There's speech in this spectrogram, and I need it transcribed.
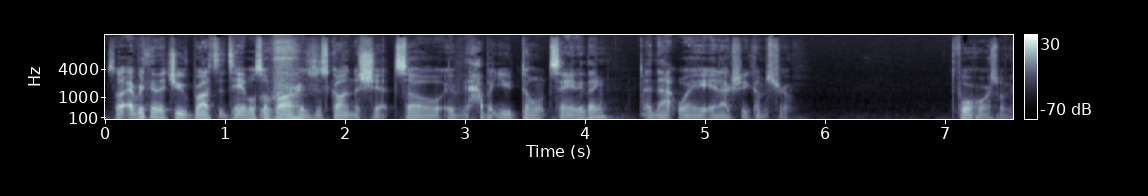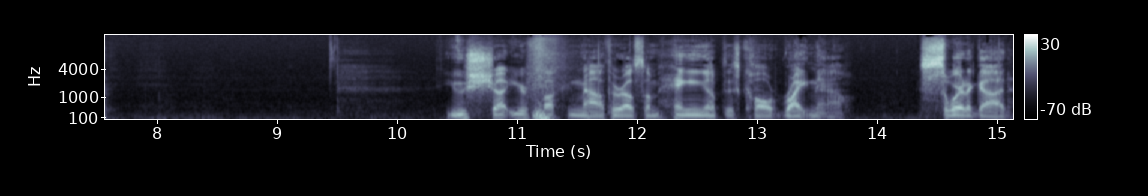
So everything that you've brought to the table so far has just gone to shit. So if, how about you don't say anything, and that way it actually comes true. Four horsewomen. You shut your fucking mouth, or else I'm hanging up this call right now. Swear to God.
